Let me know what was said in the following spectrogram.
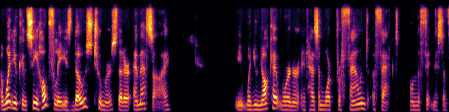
And what you can see, hopefully, is those tumors that are MSI, when you knock out Werner, it has a more profound effect on the fitness of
